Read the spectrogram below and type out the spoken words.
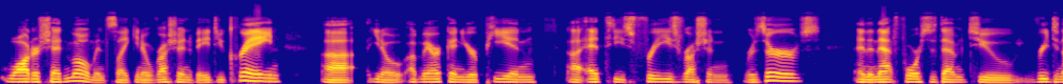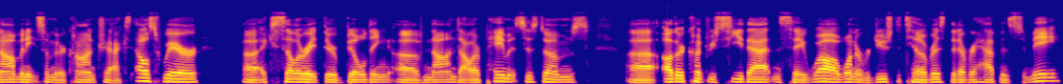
watershed moments, like you know Russia invades Ukraine. Uh, you know, American European uh, entities freeze Russian reserves, and then that forces them to redenominate some of their contracts elsewhere, uh, accelerate their building of non-dollar payment systems. Uh, other countries see that and say, "Well, I want to reduce the tail risk that ever happens to me,"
